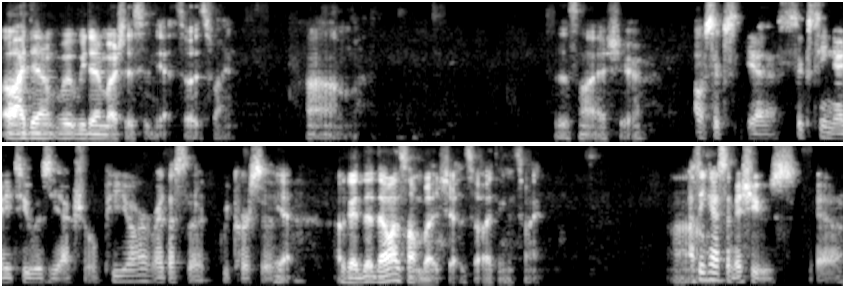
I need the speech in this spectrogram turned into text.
Oh, I didn't. We, we didn't merge this in yet, so it's fine. Um, so that's not an issue. Oh, six. Yeah, sixteen ninety two is the actual PR, right? That's the recursive. Yeah. Okay, that, that one's not merged yet, so I think it's fine. Um, I think it has some issues. Yeah.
